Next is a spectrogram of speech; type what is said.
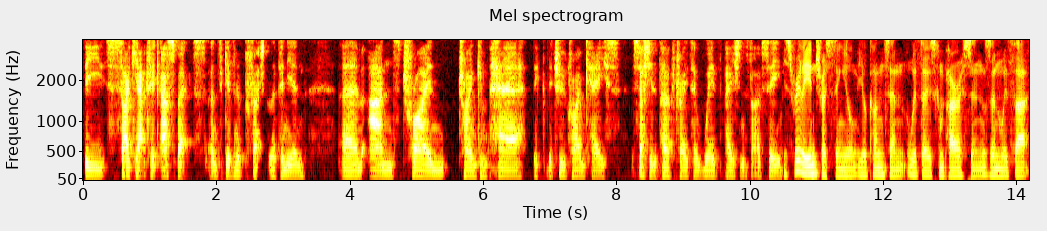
the psychiatric aspects and to give a professional opinion um, and try and try and compare the, the, true crime case, especially the perpetrator, with patients that I've seen. It's really interesting your your content with those comparisons and with that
